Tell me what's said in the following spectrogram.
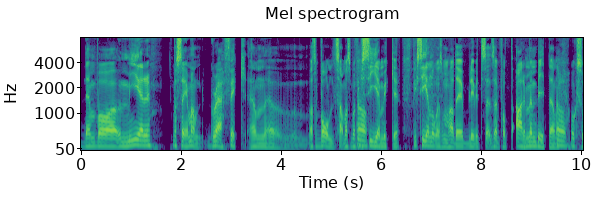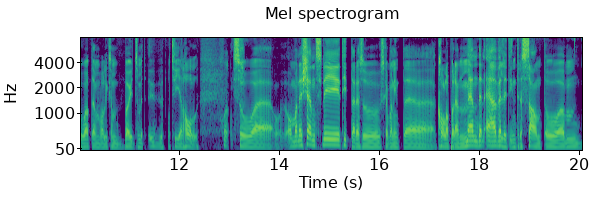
den var mer, vad säger man, graphic än uh, alltså våldsam. Alltså man fick Ja. se mycket. Fick se någon som hade blivit, så, så, fått armen biten Ja. och så att den var liksom böjd som ett U åt fel håll. Skönt. Så eh, om man är känslig tittare så ska man inte eh, kolla på den. Men den är väldigt intressant och mm,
